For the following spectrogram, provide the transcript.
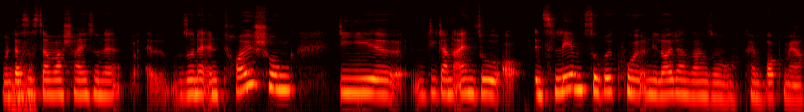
Und das ist dann wahrscheinlich so eine, so eine Enttäuschung, die, die dann einen so ins Leben zurückholt und die Leute dann sagen so, kein Bock mehr.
